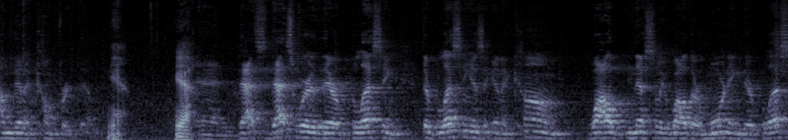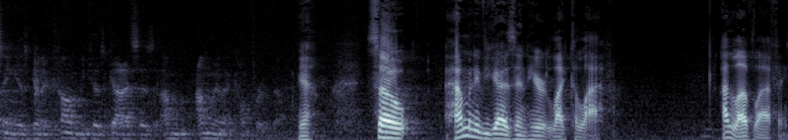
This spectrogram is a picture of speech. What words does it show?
I'm going to comfort them. Yeah. Yeah. And that's that's where their blessing their blessing isn't going to come while necessarily while they're mourning. Their blessing is going to come because God says, "I'm I'm going to comfort them." Yeah. So, how many of you guys in here like to laugh? I love laughing.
